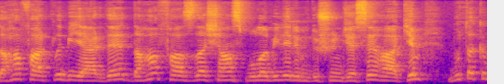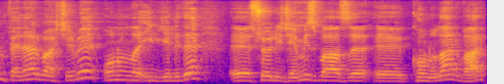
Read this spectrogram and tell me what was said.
daha farklı bir yerde daha fazla şans bulabilirim düşüncesi hakim. Bu takım Fenerbahçe mi? Onunla ilgili de e, söyleyeceğimiz bazı e, konular var.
